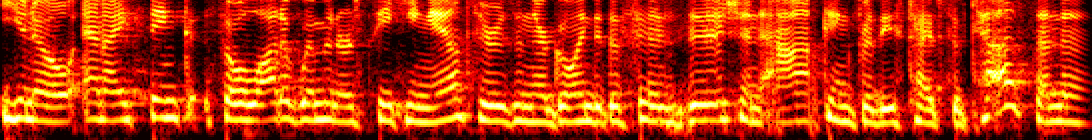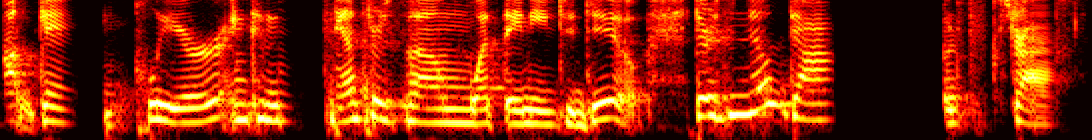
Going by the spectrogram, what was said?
you know and i think so a lot of women are seeking answers and they're going to the physician asking for these types of tests and they're not getting clear and can answers them what they need to do. There's no doubt stress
